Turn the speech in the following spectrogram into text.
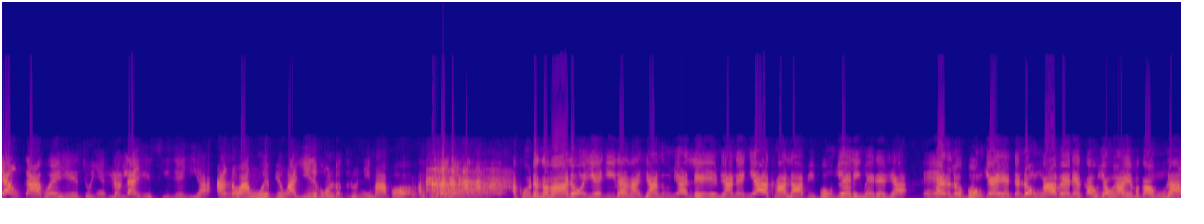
ချောင်းကာကွယ်ရေးဆိုရင်လွတ်လပ်ရေးစီးစေးကြီးဟာအန်နဝါငွေပြုံးကရေတကုံလွတ်တယ်လို့နေမှာပေါ့အခုတကဘာလုံးအရေးကြီးတာကရန်သူများလေရင်များနဲ့ညအခါလာပြီးဘုံကျဲလိမ့်မယ်တဲ့ဗျအဲ့ဒါလို့ဘုံကျဲရင်တစ်လုံး၅ဘဲနဲ့ကောက်ရောင်းရရင်မကောင်းဘူးလား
